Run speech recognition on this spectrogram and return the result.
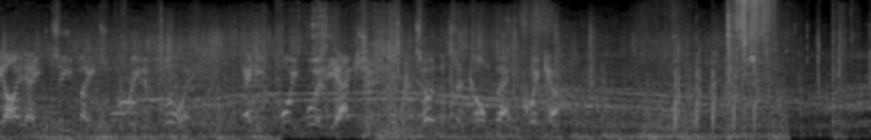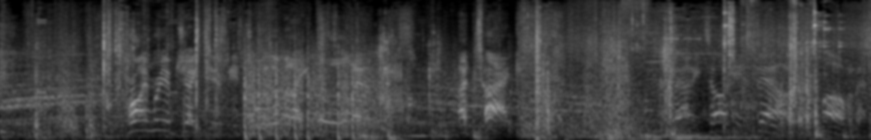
IA teammates will redeploy. Any point-worthy action will return them to combat quicker. Primary objective is to eliminate all enemies. Attack! Bounty targets down. Marvelous.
